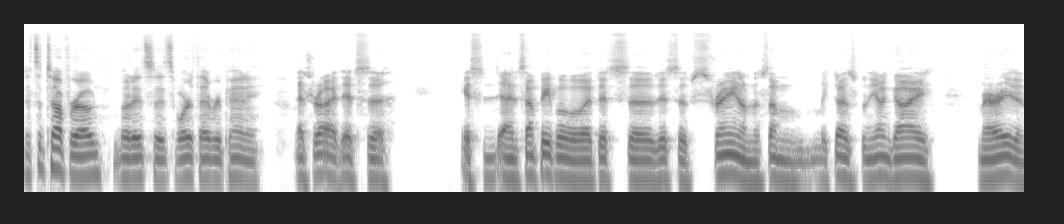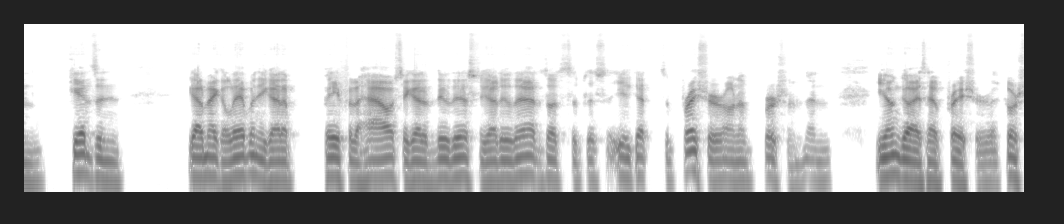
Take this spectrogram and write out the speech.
It's a tough road, but it's it's worth every penny. that's right. It's uh, it's and some people it's uh, it's a strain on some because when a young guy married and kids and you got to make a living, you got to pay for the house, you got to do this, you got to do that. So it's just you got some pressure on a person, and young guys have pressure. Of course,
